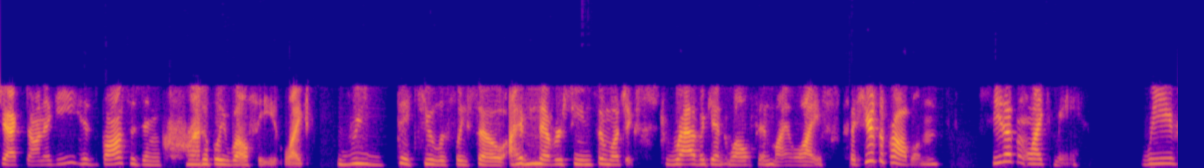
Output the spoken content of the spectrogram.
Jack Donaghy, his boss is incredibly wealthy, like ridiculously so. I've never seen so much extravagant wealth in my life. But here's the problem he doesn't like me. We've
